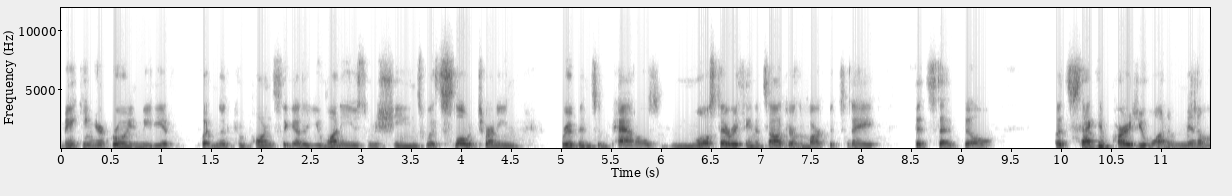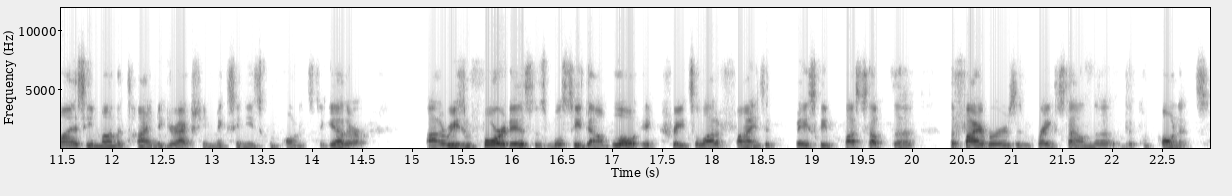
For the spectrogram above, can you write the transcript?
making your growing media, putting the components together, you want to use machines with slow turning ribbons and paddles. Most everything that's out there in the market today fits that bill. But second part is you want to minimize the amount of time that you're actually mixing these components together. Uh, the reason for it is, as we'll see down below, it creates a lot of fines. It basically busts up the, the fibers and breaks down the, the components.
